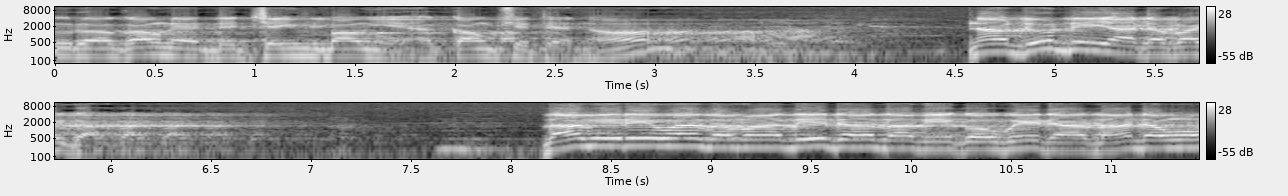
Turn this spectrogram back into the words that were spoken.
သူတော်ကောင်းတဲ့တစ်ချိန်ပေါင်းရင်အကောင်းဖြစ်တယ်နော်နောက်ဒုတိယတစ်ပိုက်ကသဗ္ဗေရေဝသမာသေတာသဗ္ဗေကုဗ္ဗေတာသံတဝံ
